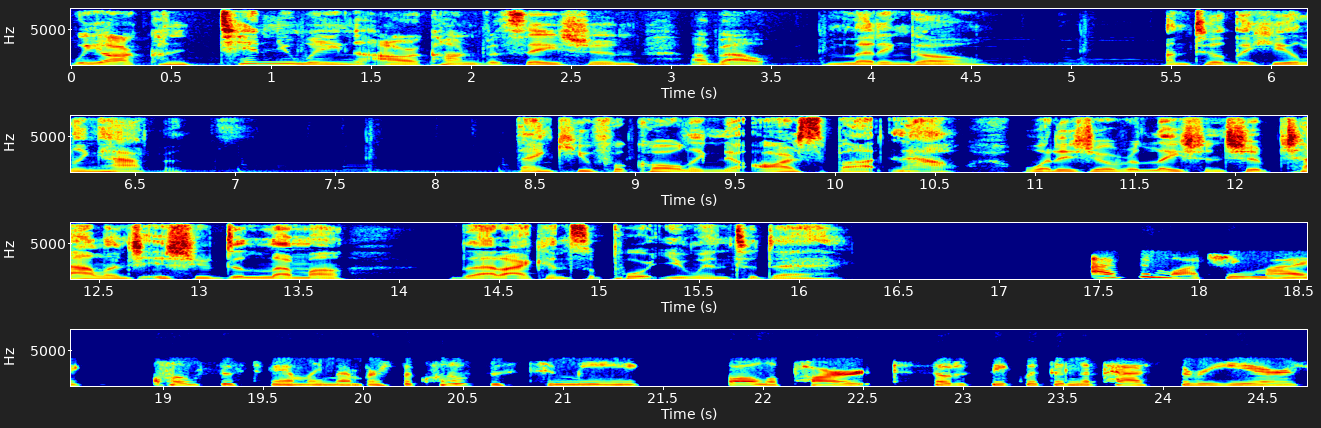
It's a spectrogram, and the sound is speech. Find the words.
We are continuing our conversation about letting go until the healing happens. Thank you for calling the R Spot. Now, what is your relationship challenge, issue, dilemma that I can support you in today? I've been watching my closest family members, the closest to me, fall apart, so to speak, within the past three years.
